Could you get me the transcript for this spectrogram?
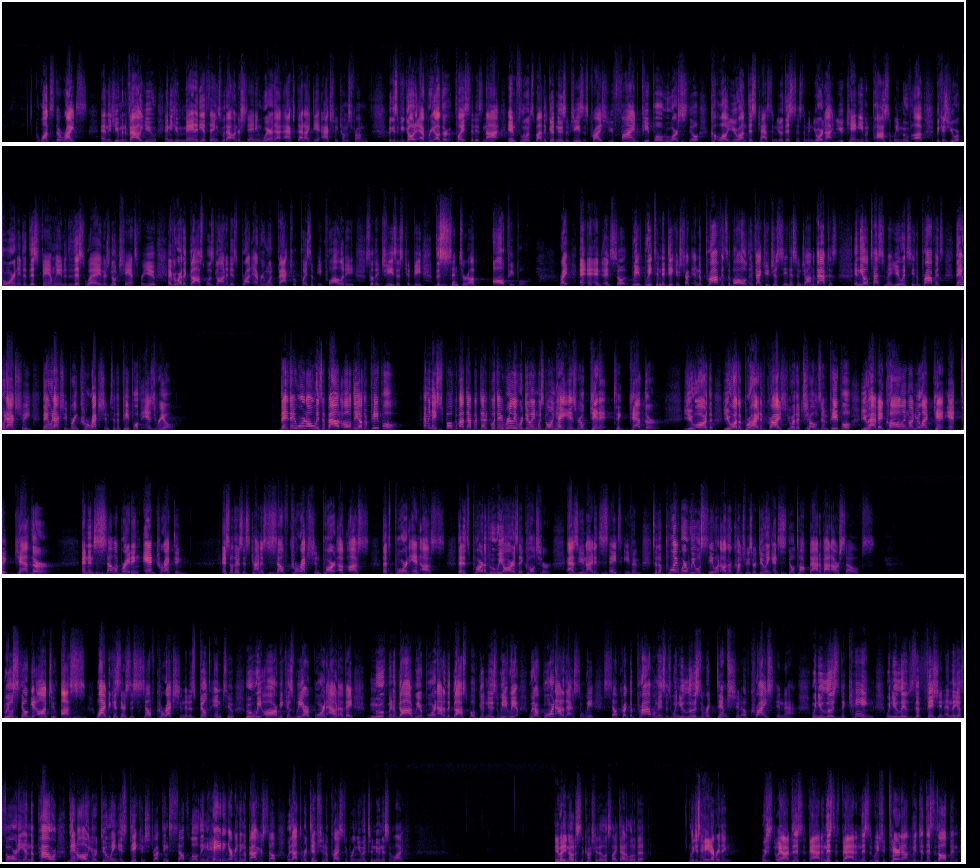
wants the rights and the human value and the humanity of things without understanding where that, act, that idea actually comes from. Because if you go to every other place that is not influenced by the good news of Jesus Christ, you find people who are still, well, you're on this caste and you're this system and you're not, you can't even possibly move up because you were born into this family, into this way, and there's no chance for you. Everywhere the gospel has gone, it has brought everyone back to a place of equality so that Jesus could be the center of all people right? And, and, and so we, we tend to deconstruct, and the prophets of old, in fact, you just see this in John the Baptist. In the Old Testament, you would see the prophets, they would actually, they would actually bring correction to the people of Israel. They, they weren't always about all the other people. I mean, they spoke about that, but what they really were doing was going, hey, Israel, get it together. You are the you are the bride of Christ. You are the chosen people. You have a calling on your life. Get it together and in celebrating and correcting. And so there's this kind of self correction part of us that's born in us, that is part of who we are as a culture, as the United States, even, to the point where we will see what other countries are doing and still talk bad about ourselves. We will still get on to us why? Because there's this self correction that is built into who we are because we are born out of a movement of God. We are born out of the gospel of good news. We, we, we are born out of that. And so we self correct. The problem is, is when you lose the redemption of Christ in that, when you lose the king, when you lose the vision and the authority and the power, then all you're doing is deconstructing, self loathing, hating everything about yourself without the redemption of Christ to bring you into newness of life. Anybody notice the country that looks like that a little bit? We just hate everything. We're just, this is bad, and this is bad, and this is, we should tear down. We just, this has all been.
